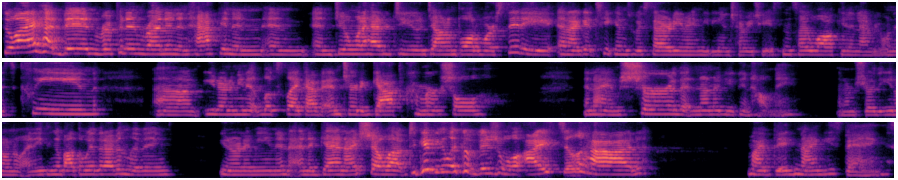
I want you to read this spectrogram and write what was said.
so I had been ripping and running and hacking and and and doing what I had to do down in Baltimore City, and I get taken to a Saturday night meeting in Chevy Chase, and so I walk in and everyone is clean. Um, you know what I mean? It looks like I've entered a Gap commercial, and I am sure that none of you can help me, and I'm sure that you don't know anything about the way that I've been living. You know what I mean? And and again, I show up to give you like a visual. I still had my big 90s bangs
